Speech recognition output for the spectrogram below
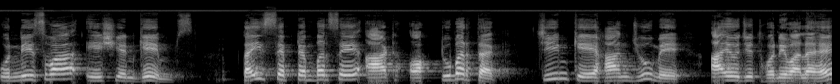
उन्नीसवां एशियन गेम्स 23 सितंबर से 8 अक्टूबर तक चीन के हांगझू में आयोजित होने वाला है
